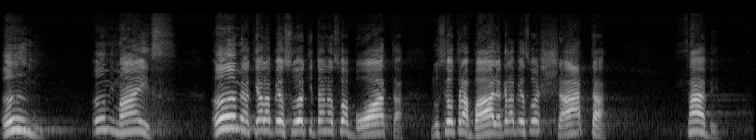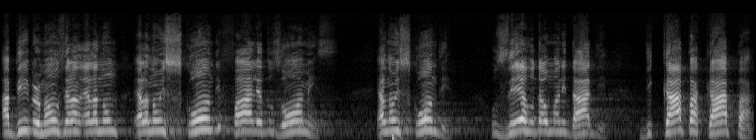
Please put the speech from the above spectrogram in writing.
ame, ame mais. Ame aquela pessoa que está na sua bota, no seu trabalho, aquela pessoa chata. Sabe? A Bíblia, irmãos, ela, ela, não, ela não esconde falha dos homens. Ela não esconde os erros da humanidade. De capa a capa,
